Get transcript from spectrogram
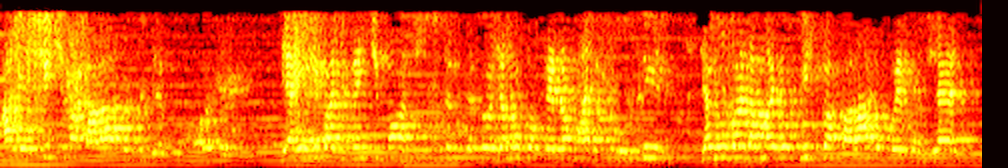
à legítima palavra de Deus. E aí que vai dizer em Timóteo, muitas pessoas já não sofrerão mais essa doutrina, já não vai dar mais ouvido à palavra do Evangelho,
